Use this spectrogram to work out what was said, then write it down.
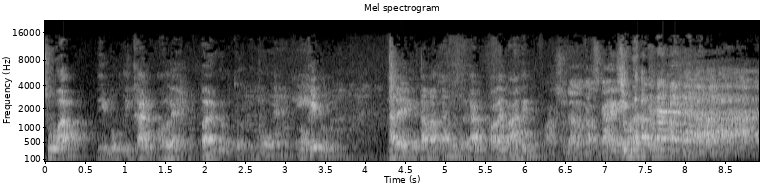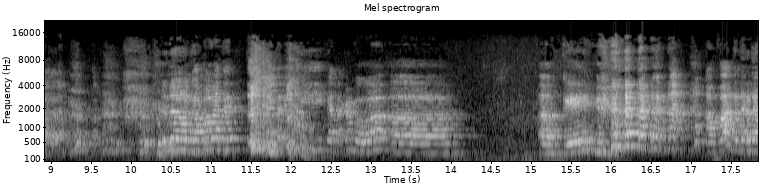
suap dibuktikan oleh penuntut umum. Oke. Mungkin ada yang ditambahkan dengan oleh Pak Adit? Wah, sudah lengkap sekali. Sudah. udah lengkap banget ya Tadi dikatakan bahwa eh, oke apa ada ada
